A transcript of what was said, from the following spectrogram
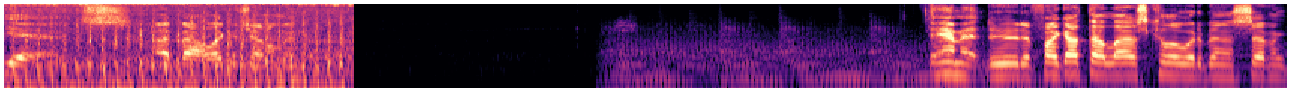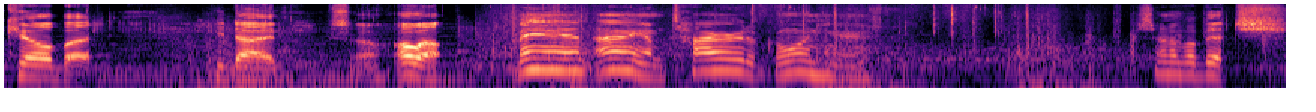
Yes. I bow like a gentleman. Damn it, dude. If I got that last kill, it would have been a 7 kill, but he died. So, oh well. Man, I am tired of going here. Son of a bitch.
